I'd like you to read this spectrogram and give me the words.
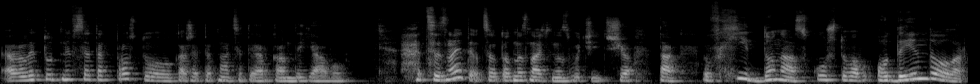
Але тут не все так просто, каже 15-й аркан диявол. Це знаєте, це от однозначно звучить, що так, вхід до нас коштував 1 долар,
